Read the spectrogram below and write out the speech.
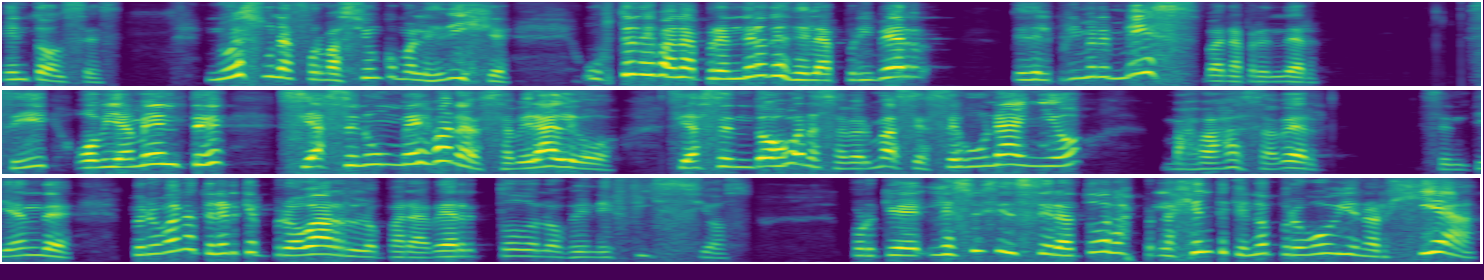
Entonces, no es una formación como les dije. Ustedes van a aprender desde, la primer, desde el primer mes, van a aprender. ¿Sí? Obviamente, si hacen un mes van a saber algo, si hacen dos van a saber más, si haces un año, más vas a saber. ¿Se entiende? Pero van a tener que probarlo para ver todos los beneficios. Porque les soy sincera, toda la, gente que no probó bioenergía,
